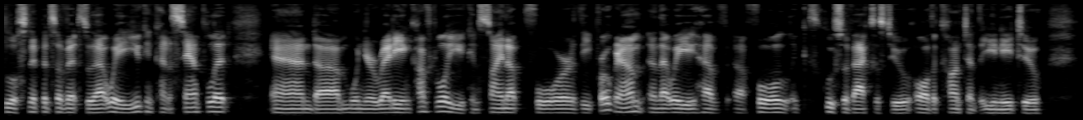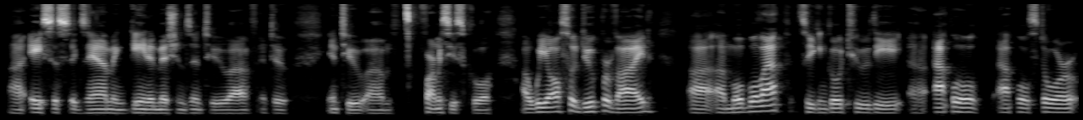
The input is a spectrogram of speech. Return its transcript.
little snippets of it, so that way you can kind of sample it. And um, when you're ready and comfortable, you can sign up for the program, and that way you have uh, full exclusive access to all the content that you need to uh, this exam and gain admissions into uh, into into um, pharmacy school. Uh, we also do provide. Uh, a mobile app, so you can go to the uh, Apple Apple Store,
